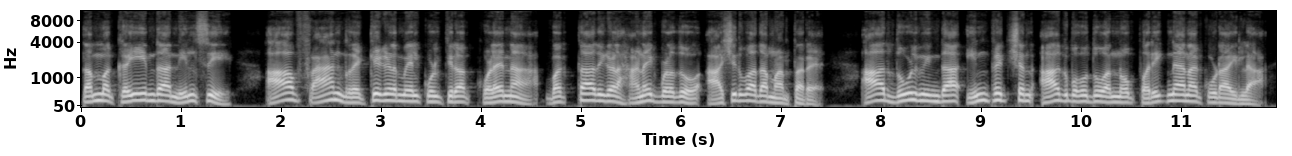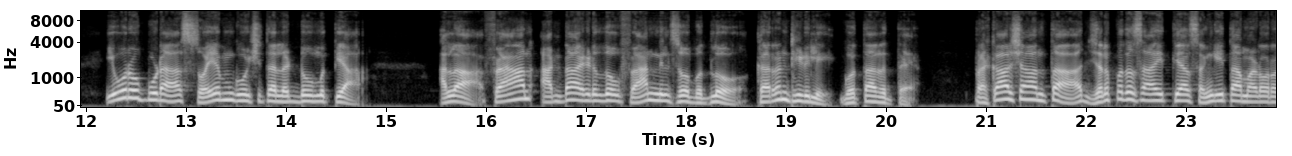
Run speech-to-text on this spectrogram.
ತಮ್ಮ ಕೈಯಿಂದ ನಿಲ್ಲಿಸಿ ಆ ಫ್ಯಾನ್ ರೆಕ್ಕೆಗಳ ಮೇಲೆ ಕುಳಿತಿರೋ ಕೊಳೆನ ಭಕ್ತಾದಿಗಳ ಹಣೆಗೆ ಬೆಳೆದು ಆಶೀರ್ವಾದ ಮಾಡ್ತಾರೆ. ಆ ಧೂಳಿನಿಂದ ಇನ್ಫೆಕ್ಷನ್ ಆಗಬಹುದು ಅನ್ನೋ ಪರಿಜ್ಞಾನ ಕೂಡ ಇಲ್ಲ. ಇವರು ಕೂಡ ಸ್ವಯಂ ಘೋಷಿತ ಲಡ್ಡು ಮುತ್ಯ. ಅಲ್ಲ, ಫ್ಯಾನ್ ಅಡ್ಡ ಹಿಡಿದು ಫ್ಯಾನ್ ನಿಲ್ಲಿಸೋ ಬದಲು ಕರೆಂಟ್ ಹಿಡಿಲಿ, ಗೊತ್ತಾಗುತ್ತೆ. ಪ್ರಕಾಶ ಅಂತ ಜನಪದ ಸಾಹಿತ್ಯ ಸಂಗೀತ ಮಾಡೋರ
